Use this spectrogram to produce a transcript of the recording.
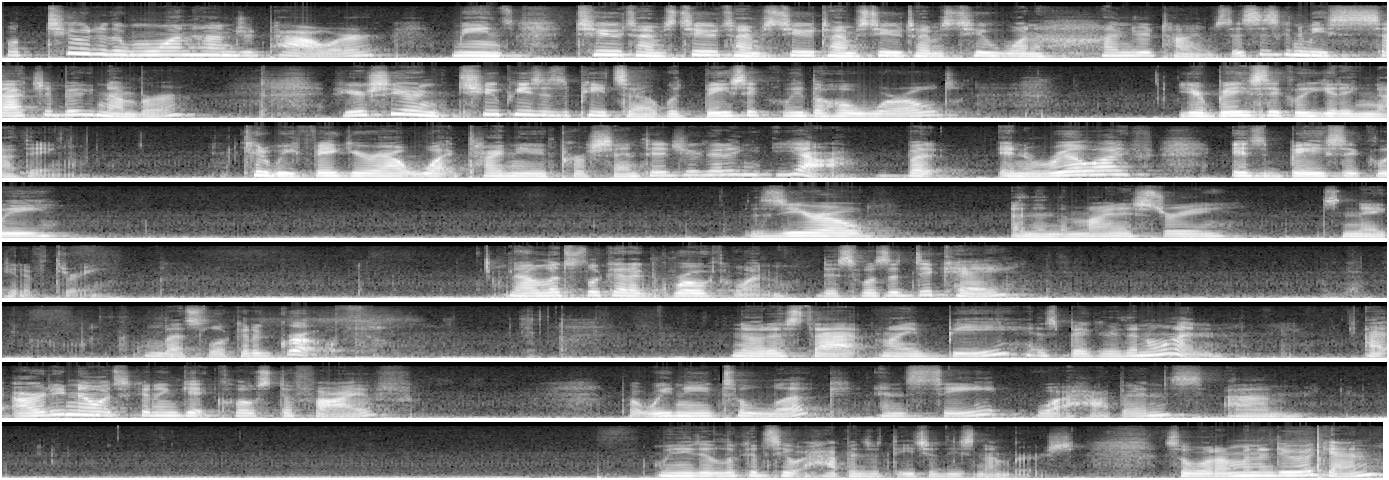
Well, 2 to the 100 power means 2 times 2 times 2 times 2 times 2 100 times. This is going to be such a big number If you're sharing two pieces of pizza with basically the whole world, you're basically getting nothing. Could we figure out what tiny percentage you're getting? Yeah, but in real life, it's basically zero, and then the minus three, it's negative three. Now let's look at a growth one. This was a decay. Let's look at a growth. Notice that my b is bigger than 1. I already know it's going to get close to 5, but we need to look and see what happens. Um, we need to look and see what happens with each of these numbers. So what I'm going to do again,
